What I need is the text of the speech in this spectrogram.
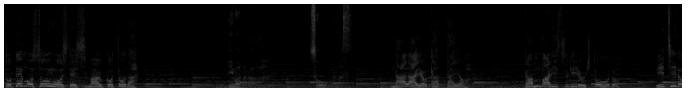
とても損をしてしまうことだ。今ならそう思います。ならよかったよ。頑張りすぎる人ほど一度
